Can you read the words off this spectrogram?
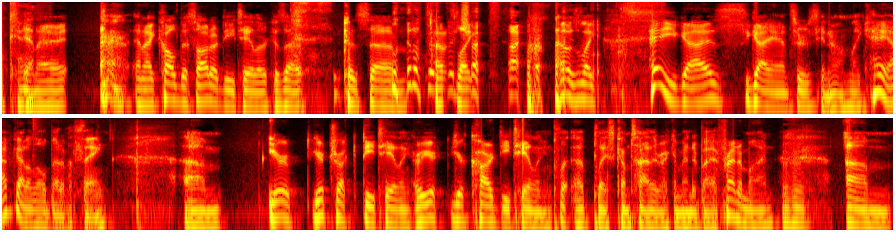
Okay. and I and I called this auto detailer because I because um, I was like. I was like, hey, you guys. The guy answers, you know, I'm like, hey, I've got a little bit of a thing. Um, your your truck detailing or your your car detailing pl- uh, place comes highly recommended by a friend of mine. Um,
